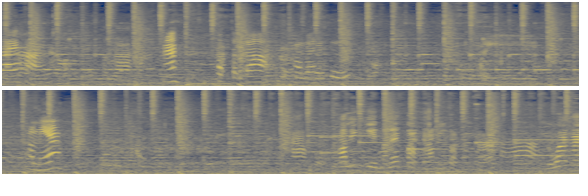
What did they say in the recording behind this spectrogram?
ได้ค่ะตะกร้าอะหกตะกร้าเอาไปสี่เอาเนี้ยห้าหกถ้าเล่นเกมมาแลกบัตรด้านนี้ก่อนนะครับอ่า หรือว่าถ้า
